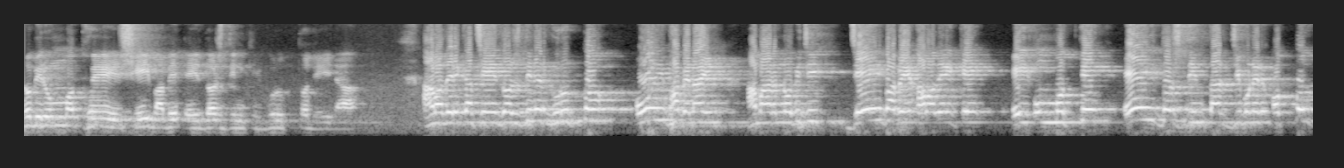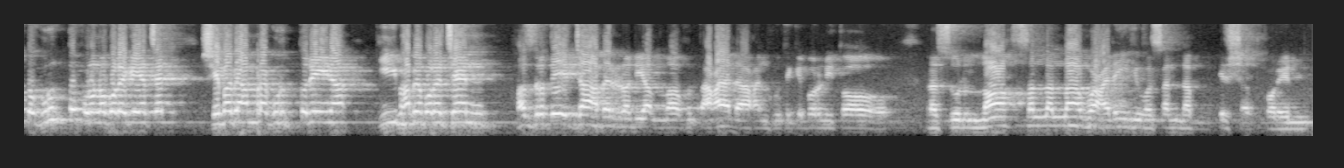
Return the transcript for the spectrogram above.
নবীর উম্মত হয়ে সেইভাবে এই দশ দিনকে গুরুত্ব দেই না। আমাদের কাছে এই দশ দিনের গুরুত্ব ওইভাবে নাই। আমার নবীজি যেইভাবে আমাদেরকে এই উম্মতকে এই দশ দিন তার জীবনের অত্যন্ত গুরুত্বপূর্ণ বলে গিয়েছেন। সেভাবে আমরা গুরুত্ব দিই না। কীভাবে বলেছেন? হজরতে জাবের রাদিয়াল্লাহু তাআলা আনহু থেকে বর্ণিত। রাসূলুল্লাহ সাল্লাল্লাহু আলাইহি ওয়াসাল্লাম ইরশাদ করেন।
